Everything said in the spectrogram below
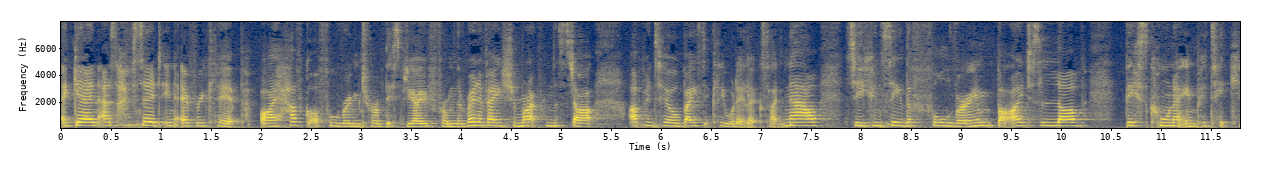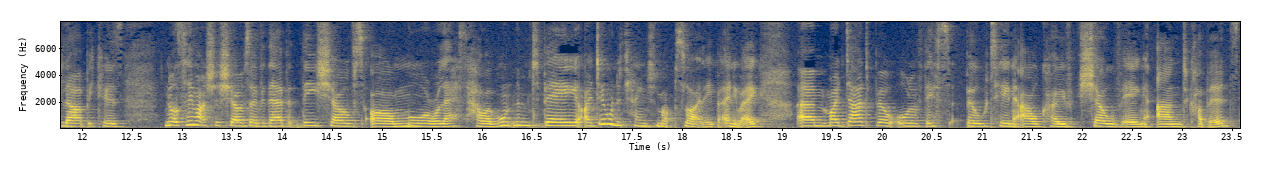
Again, as I've said in every clip, I have got a full room tour of this video from the renovation right from the start up until basically what it looks like now. So you can see the full room, but I just love this corner in particular because not so much the shelves over there, but these shelves are more or less how I want them to be. I do want to change them up slightly, but anyway, um, my dad built all of this built-in alcove shelving and cupboards,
